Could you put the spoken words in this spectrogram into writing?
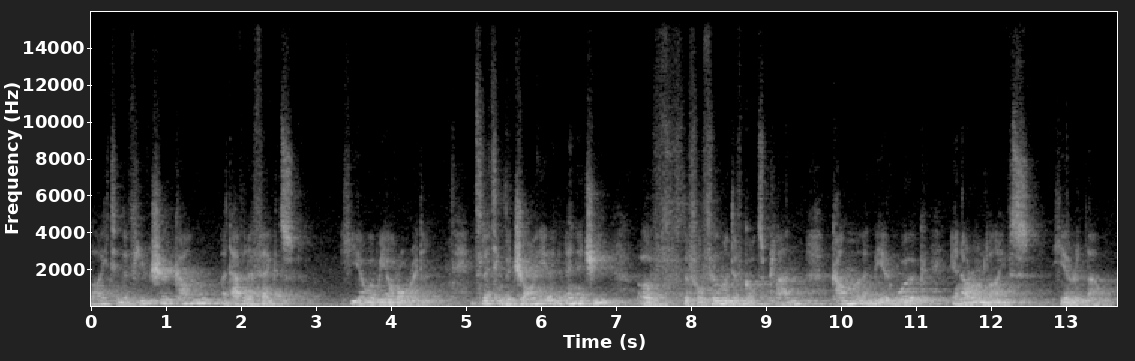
light in the future come and have an effect here where we are already. It's letting the joy and energy of the fulfillment of God's plan come and be at work in our own lives here and now.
